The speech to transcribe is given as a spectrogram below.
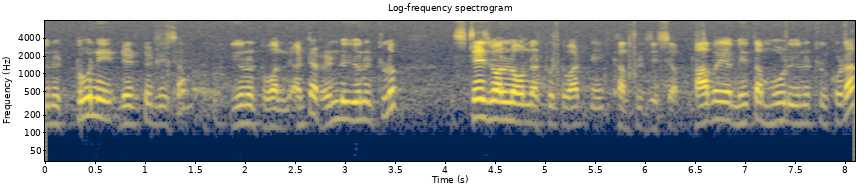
యూనిట్ టూని డెడికేట్ చేసాం యూనిట్ వన్ అంటే రెండు యూనిట్లు స్టేజ్ వన్లో ఉన్నటువంటి వాటిని కంప్లీట్ చేసాం రాబోయే మిగతా మూడు యూనిట్లు కూడా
